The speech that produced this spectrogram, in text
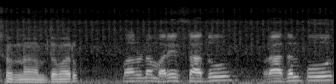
શું નામ તમારું? મારું નામ હરેશ સાધુ. રાધનપુર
